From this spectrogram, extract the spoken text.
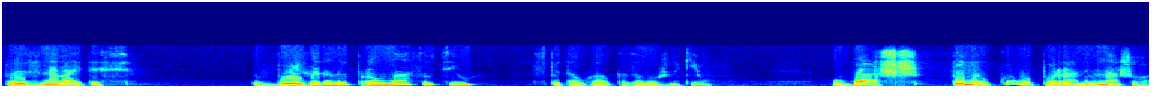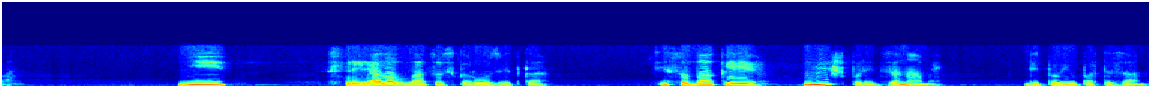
Признавайтесь, вигадали про власовців? спитав Галка заложників. Ваш помилково поранив нашого. Ні, стріляла власовська розвідка. Ці собаки нишпорять за нами, відповів партизан.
